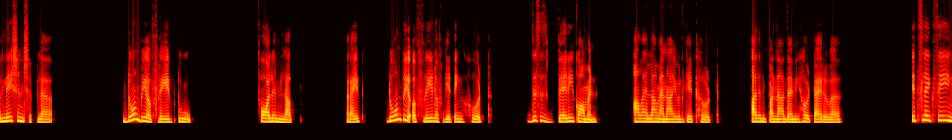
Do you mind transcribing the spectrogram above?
ரிலேஷன்ஷிப்பில் don't be afraid to fall in love, right? Don't be afraid of getting hurt. This is very common. அவன் எல்லாம் வேணாம் யூ வில் கெட் ஹர்ட் அது நீ பண்ணாத நீ ஹர்ட் ஆயிருவ it's like saying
